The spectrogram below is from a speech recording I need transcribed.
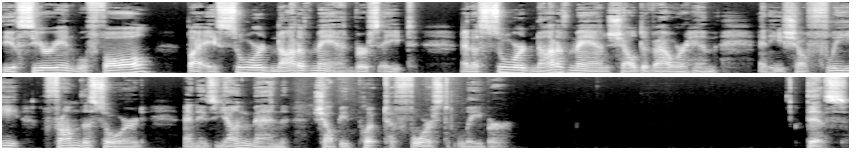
The Assyrian will fall by a sword not of man, verse 8, and a sword not of man shall devour him, and he shall flee from the sword, and his young men shall be put to forced labor. This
